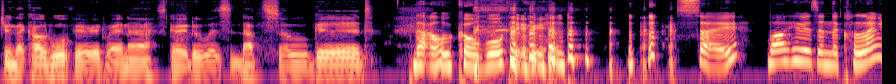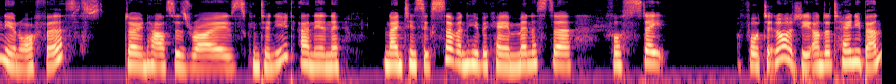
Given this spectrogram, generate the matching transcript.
during that Cold War period when uh, Skoda was not so good. That old Cold War period. so, while he was in the colonial office, Stonehouse's rise continued, and in 1967 he became Minister for State for Technology under Tony Benn.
